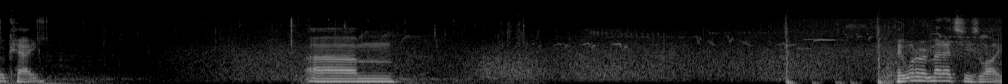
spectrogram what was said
Okay. Um... Okay, what are amenities like?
